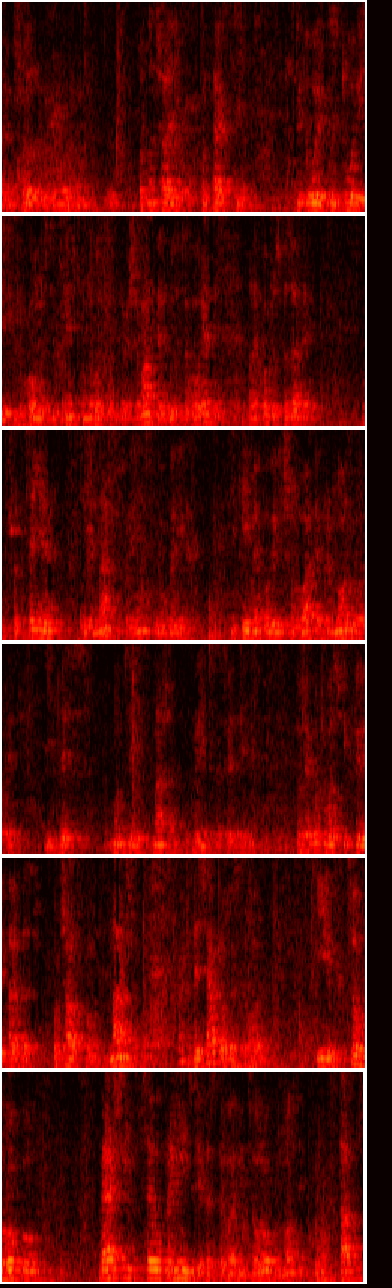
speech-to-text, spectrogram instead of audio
е, що е, означає в контексті світової культури і духовності українського народу вишиванка, не буду це говорити, але хочу сказати, що це є, це є наш український оберіг, який ми повинні шанувати, примножувати і десь ну, це є наша українська святиня. Тож я хочу вас всіх привітати з початком нашого 10-го фестивалю. І цього року перший всеукраїнський фестиваль. Він цього року носить статус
